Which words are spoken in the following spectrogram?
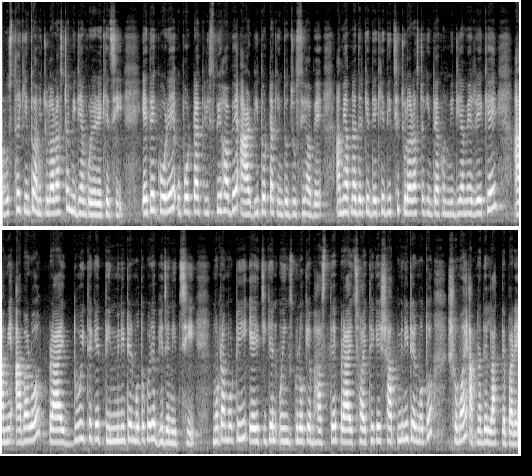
অবস্থায় কিন্তু আমি চুলা রাসটা মিডিয়াম করে রেখেছি। এতে করে উপরটা ক্রিস্পি হবে আর ভিতরটা কিন্তু জুসি হবে। আমি আপনাদেরকে দেখিয়ে দিচ্ছি, চুলা রাসটা কিন্তু এখন মিডিয়ামে রেখে আমি আবারও প্রায় দুই থেকে তিন মিনিটের মতো করে ভেজে নিচ্ছি। মোটামুটি এই চিকেন উইংসগুলোকে ভাজতে প্রায় ছয় থেকে সাত মিনিটের মতো সময় আপনাদের লাগতে পারে।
